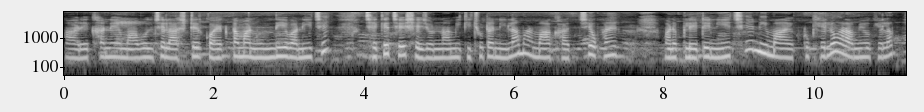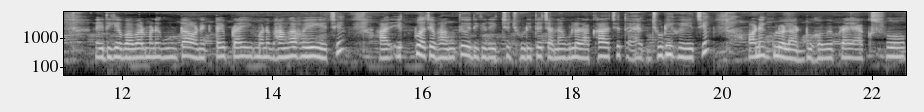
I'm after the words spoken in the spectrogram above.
আর এখানে মা বলছে, লাস্টের কয়েকটা মা নুন দিয়ে বানিয়েছে, ছেঁকেছে সেই জন্য আমি কিছুটা নিলাম আর মা খাচ্ছে। ওখানে মানে প্লেটে নিয়েছে, নিয়ে মা একটু খেলো আর আমিও খেলাম। এদিকে বাবার মানে গুড়টা অনেকটাই প্রায় মানে ভাঙা হয়ে গেছে। আর একটু আছে ভাঙতে, ওইদিকে দেখছি ঝুড়িতে চানাগুলো রাখা আছে, তো এক ঝুড়ি হয়েছে। অনেকগুলো লাড্ডু হবে, প্রায় একশো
